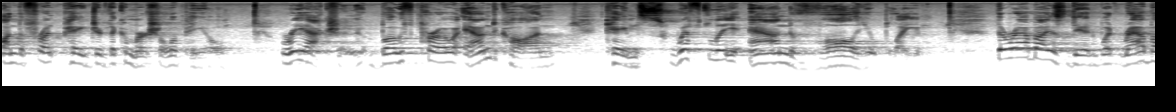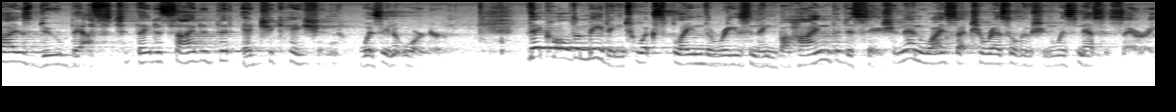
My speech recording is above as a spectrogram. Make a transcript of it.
on the front page of the Commercial Appeal. Reaction, both pro and con, came swiftly and volubly. The rabbis did what rabbis do best. They decided that education was in order. They called a meeting to explain the reasoning behind the decision and why such a resolution was necessary.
